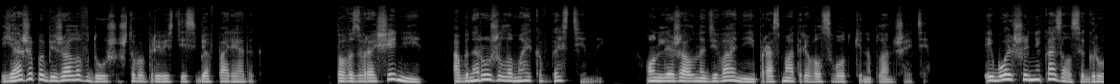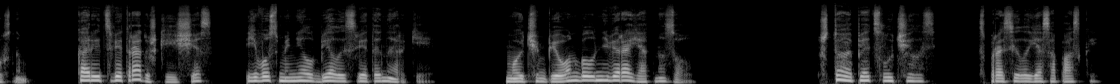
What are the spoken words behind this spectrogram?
Я же побежала в душ, чтобы привести себя в порядок. По возвращении обнаружила Майка в гостиной. Он лежал на диване и просматривал сводки на планшете. И больше не казался грустным. Карий цвет радужки исчез, его сменил белый свет энергии. Мой чемпион был невероятно зол. «Что опять случилось?» — спросила я с опаской.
